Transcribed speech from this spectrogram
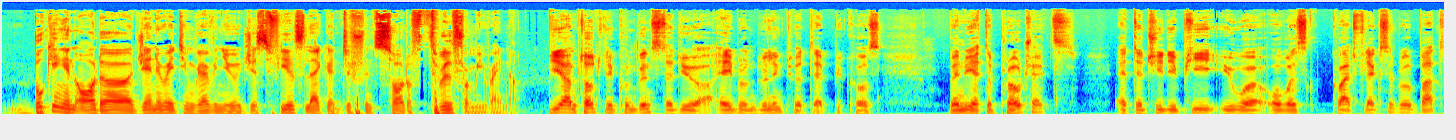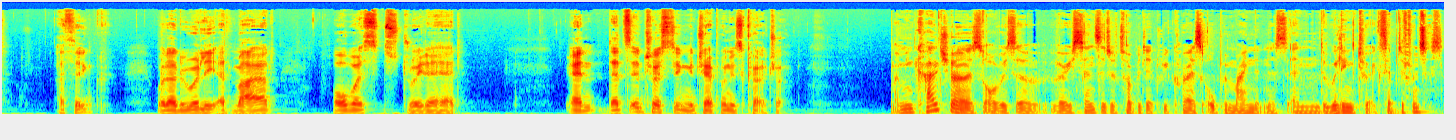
booking an order, generating revenue just feels like a different sort of thrill for me right now. Yeah, I'm totally convinced that you are able and willing to adapt because when we had the projects at the GDP, you were always quite flexible, but I think what I really admired, always straight ahead. And that's interesting in Japanese culture. I mean, culture is always a very sensitive topic that requires open mindedness and the willing to accept differences.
